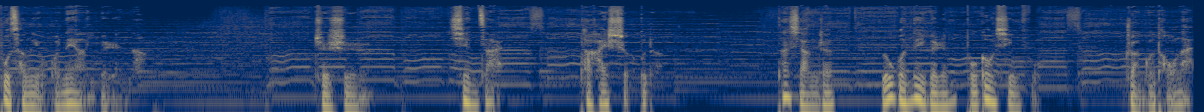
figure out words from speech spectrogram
不曾有过那样一个人呢？只是现在他还舍不得。他想着，如果那个人不够幸福，转过头来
